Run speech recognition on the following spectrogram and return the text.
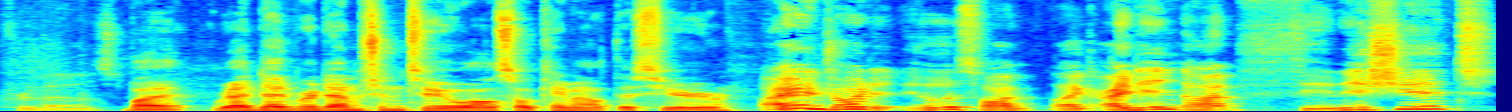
for those. but Red Dead Redemption Two also came out this year. I enjoyed it. It was fun. Like I did not finish it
